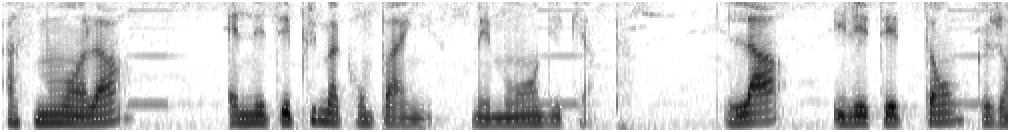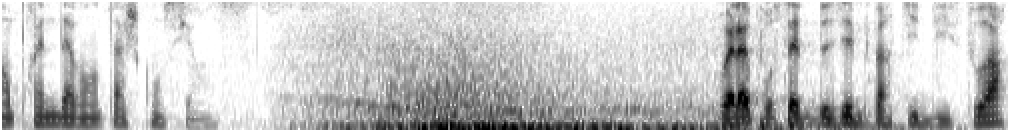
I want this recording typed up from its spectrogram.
À ce moment-là, elle n'était plus ma compagne, mais mon handicap. Là, il était temps que j'en prenne davantage conscience. Voilà pour cette deuxième partie de l'histoire.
